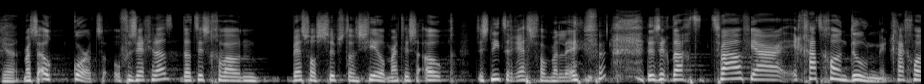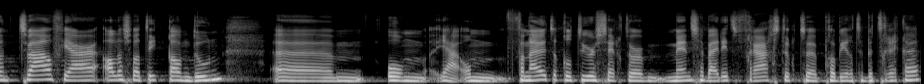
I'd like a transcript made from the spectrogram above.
Ja. maar het is ook kort. Of hoe zeg je dat? Dat is gewoon best wel substantieel. Maar het is ook, het is niet de rest van mijn leven. Dus ik dacht, twaalf jaar, ik ga het gewoon doen. Ik ga gewoon twaalf jaar alles wat ik kan doen. ehm, om, ja, om vanuit de cultuursector mensen bij dit vraagstuk te proberen te betrekken.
